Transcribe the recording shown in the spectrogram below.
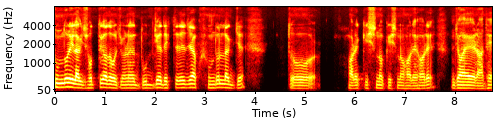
সুন্দরই লাগছে, সত্যি কথা বলছি মানে দূর দিয়ে দেখতে যা সুন্দর লাগছে। তো হরে কৃষ্ণ কৃষ্ণ হরে হরে, জয় রাধে।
